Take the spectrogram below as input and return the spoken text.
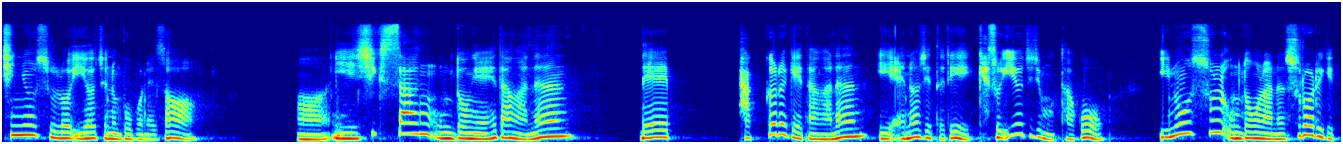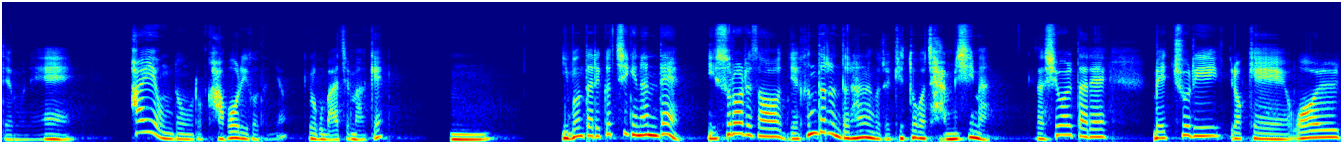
신유술로 이어지는 부분에서 어, 이 식상 운동에 해당하는 내 밥그릇에 해당하는 이 에너지들이 계속 이어지지 못하고 인호술 운동을 하는 술월이기 때문에 화해 운동으로 가버리거든요. 결국 마지막에 음, 이번 달이 끝이긴 한데 이 술월에서 이제 흔들흔들 하는 거죠. 기토가 잠시만. 그래서 10월 달에 매출이 이렇게 월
